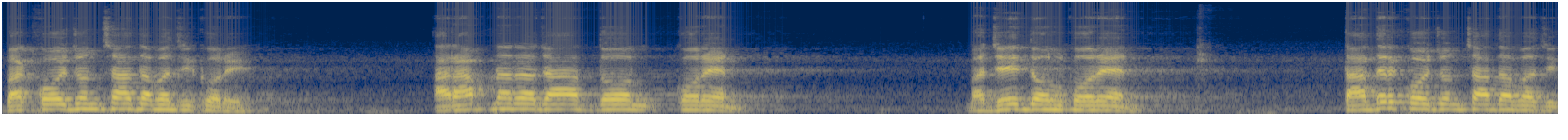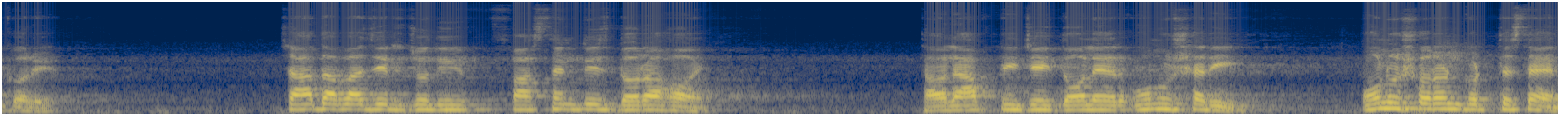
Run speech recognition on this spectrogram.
বা কয়জন চাঁদাবাজি করে? আর আপনারা যা দল করেন বা যে দল করেন, তাদের কয়জন চাঁদাবাজি করে? চাঁদাবাজির যদি পার্সেন্টেজ ধরা হয়, তাহলে আপনি যেই দলের অনুসারী, অনুসরণ করতেছেন,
